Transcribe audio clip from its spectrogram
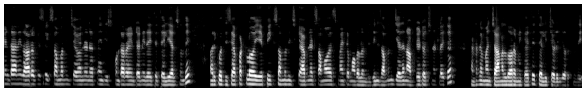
ఏంటా అనేది ఆరోగ్యశ్రీకి సంబంధించి ఏమైనా నిర్ణయం తీసుకుంటారా ఏంటి అనేది అయితే తెలియాల్సి ఉంది. మరి కొద్దిసేపట్లో ఏపీకి సంబంధించి కేబినెట్ సమావేశం అయితే మొదలుంది. దీనికి సంబంధించి ఏదైనా అప్డేట్ వచ్చినట్లయితే వెంటనే మన ఛానల్ ద్వారా మీకు అయితే తెలియచేయడం జరుగుతుంది.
